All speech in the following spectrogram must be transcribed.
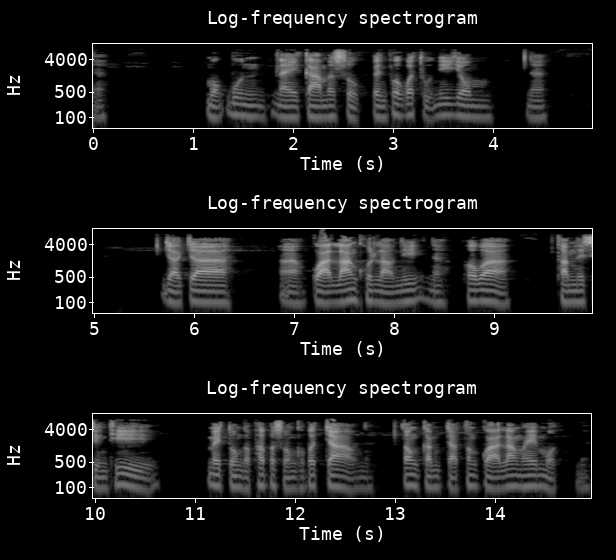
นะหมกบุญในการมาสุข เป็นพวกวัตถุนิยมนะอยากจะกวาดล้างคนเหล่านี้นะเพราะว่าทำในสิ่งที่ไม่ตรงกับพระประสงค์ของพระเจ้านะต้องกำจัดต้องกวาดล้างไม่ให้หมดนะ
